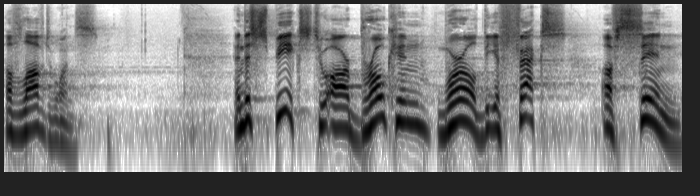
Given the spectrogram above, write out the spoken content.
of loved ones. And this speaks to our broken world, the effects of sin,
